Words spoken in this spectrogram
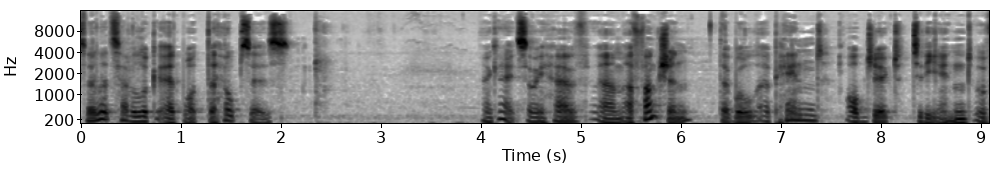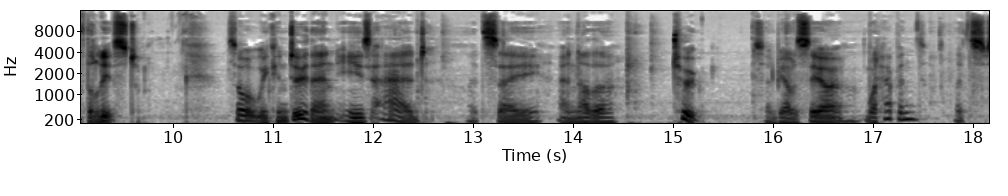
So let's have a look at what the help says. Okay, so we have um, a function that will append object to the end of the list. So what we can do then is add, let's say, another 2. So to be able to see uh, what happened, let's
